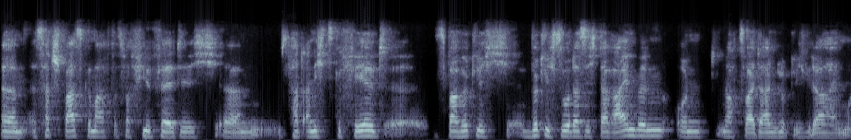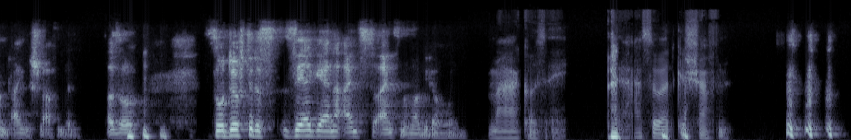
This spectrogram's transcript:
ähm, es hat Spaß gemacht, es war vielfältig, ähm, es hat an nichts gefehlt. Äh, es war wirklich, wirklich so, dass ich da rein bin und nach zwei Tagen glücklich wieder heim und eingeschlafen bin. Also so dürfte das sehr gerne eins zu eins nochmal wiederholen. Markus, ey. Da hast du was geschaffen.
